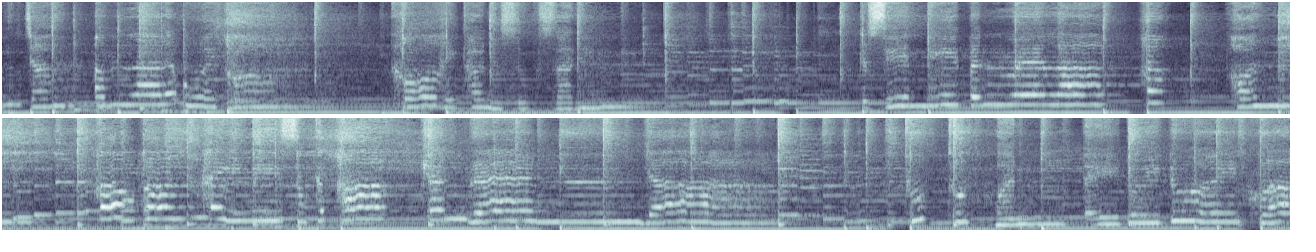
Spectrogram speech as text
นจำอำลาและอวยพรขอให้ท่านสุขสันต์เกษียณนี้เป็นเวลาพักผ่อน แรงยืนยาวทุกทุกวันไปด้วยด้วยควา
